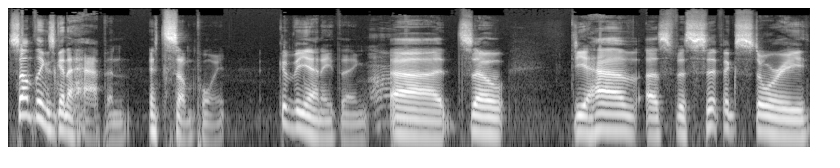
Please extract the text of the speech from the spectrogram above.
something's gonna happen at some point. Could be anything. Uh, so, do you have a specific story,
